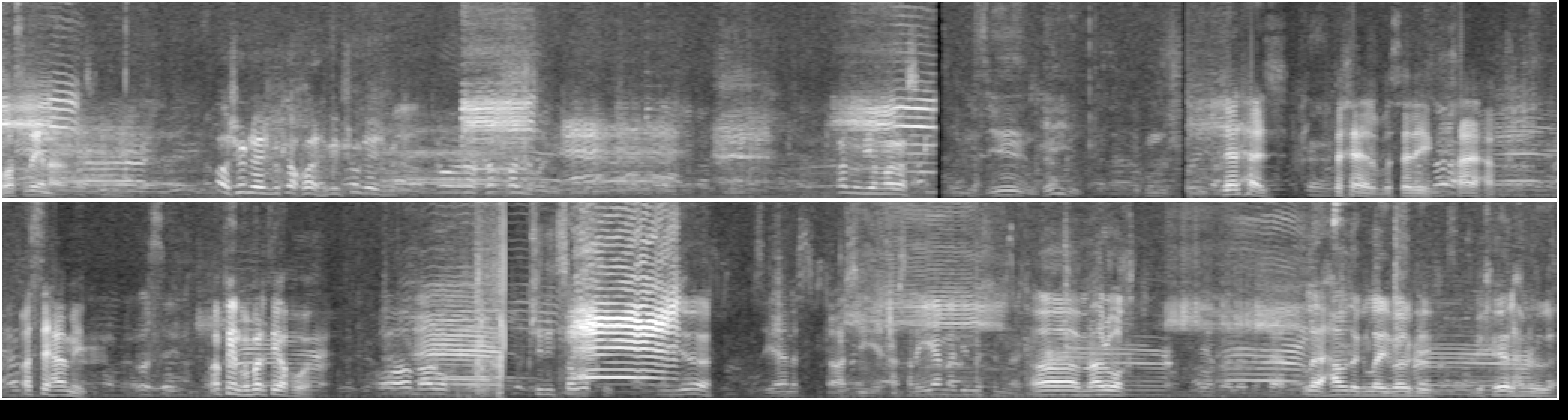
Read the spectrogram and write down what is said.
واصلين. آه شو اللي يعجبك اخويا الحبيب شو اللي يعجبك؟ قلب قلب يا مراسك. لا الحاج. بخير بس عليك حق السي حميد فين غبرت يا أخويا؟ مع الوقت مشيتي تسوقتي مزيان آه، شي 10 أيام غادي نستناك آه مع الوقت. الله يحفظك الله يبارك فيك. بخير الحمد لله.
